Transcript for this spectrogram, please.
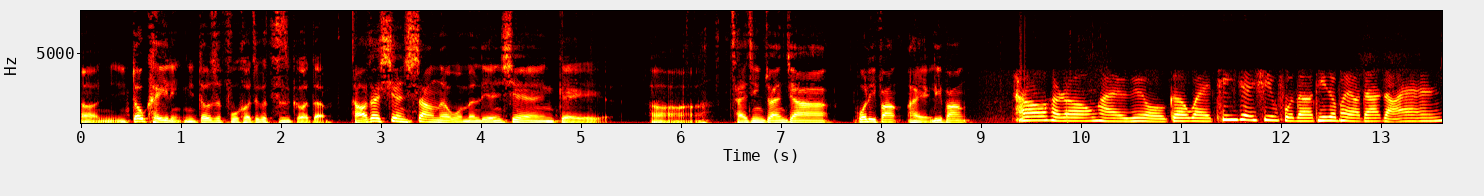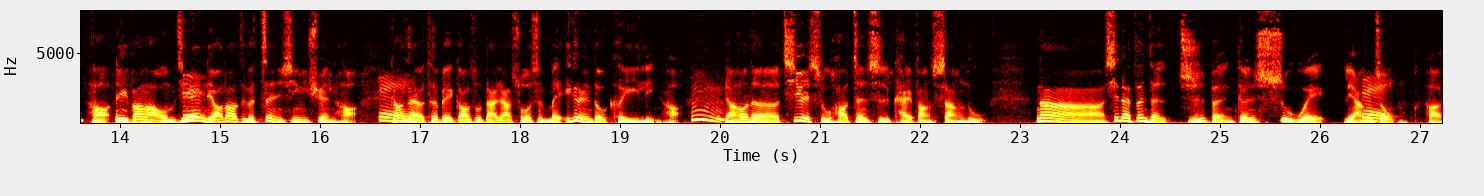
呃，你都可以领，你都是符合这个资格的。好，在线上呢，我们连线给呃财经专家郭立芳，哎，立芳，Hello，何荣，还有各位听见幸福的听众朋友，大家早安。好，立方好，我们今天聊到这个振兴券哈，对，刚才有特别告诉大家说是每一个人都可以领哈，嗯，然后呢，七月十五号正式开放上路。那现在分成纸本跟数位两种，好，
